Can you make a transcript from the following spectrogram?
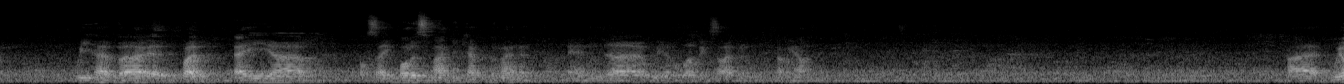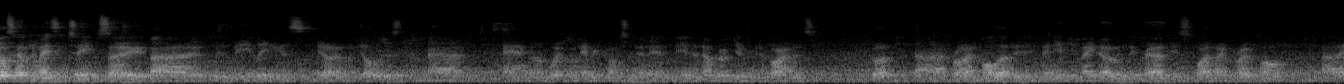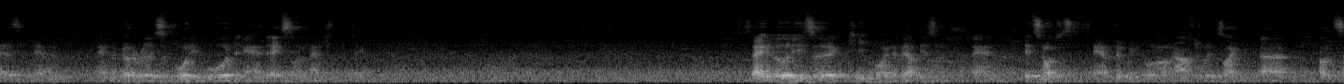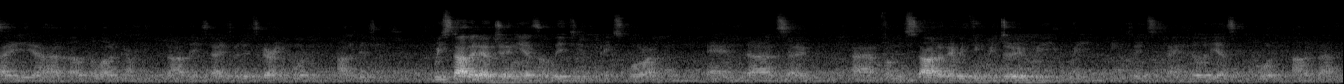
We have uh, quite a, uh, I'll say, modest market cap at the moment, and uh, we have a lot of excitement coming up. Uh, we also have an amazing team. So uh, with me leading as CEO, I'm a geologist, uh, and I've worked on every continent and in a number of different environments. We've got uh, Brian Moller, who many of you may know in the crowd, who's quite high profile uh, as a chairman, and we've got a really supportive board and excellent management team. Sustainability is a key point of our business, and it's not just a stamp that we put on afterwards, like uh, I would say a, a lot of companies these days, but it's a very important part of business. We started our journey as a lithium explorer, and uh, so uh, from the start of everything we do, we, we include sustainability as an important part of that.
